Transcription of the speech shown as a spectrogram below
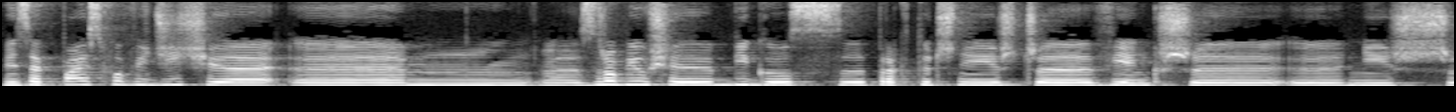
Więc jak Państwo widzicie, e, zrobił się bigos praktycznie jeszcze większy niż,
